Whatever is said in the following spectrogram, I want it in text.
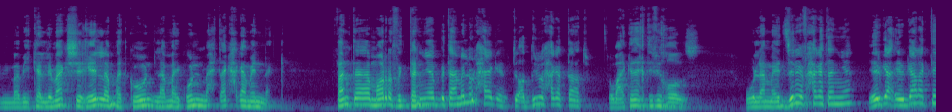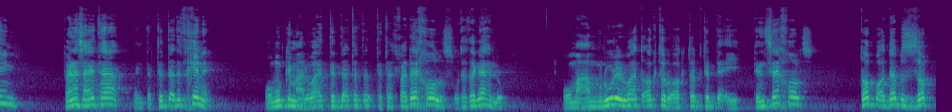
ما بيكلمكش غير لما تكون لما يكون محتاج حاجة منك. فأنت مرة في التانية بتعمل له الحاجة بتقضي له الحاجة بتاعته وبعد كده يختفي خالص. ولما يتزنق في حاجة تانية يرجع يرجع لك تاني. فأنا ساعتها أنت بتبدأ تتخنق وممكن مع الوقت تبدأ تتفاداه خالص وتتجاهله. ومع مرور الوقت أكتر وأكتر بتبدأ إيه؟ تنساه خالص. طبق ده بالظبط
